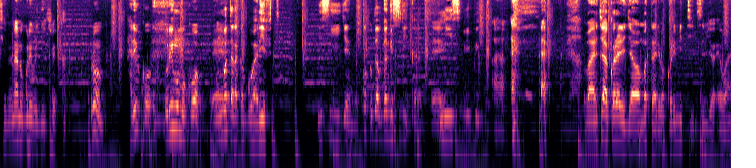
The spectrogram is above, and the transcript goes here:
kintu nta nubwo uri bugishyure urumva? Ariko uri nk'umukobwa Eh. umumotari akaguha lifuti isi yigendera kuko kudavuga ngo isi irikaraga Eh. ni isi iri Ah. abantu cyakora hari igihe abamotari bakora imiti sibyo ewan?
